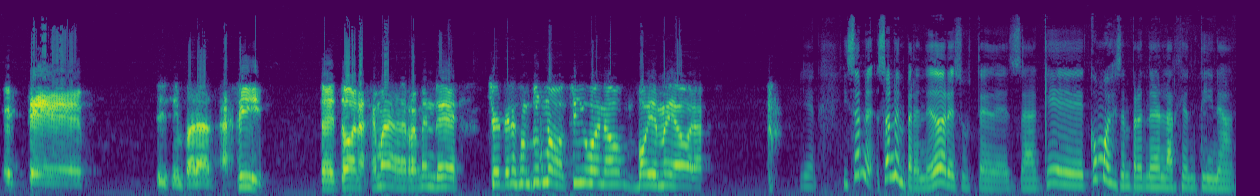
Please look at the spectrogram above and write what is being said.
Este, Sí, sin parar. así, de toda la semana, de repente, che, ¿tenés un turno? Sí, bueno, voy en media hora. Bien. Y son, son emprendedores ustedes, o sea, ¿qué, ¿cómo es emprender en la Argentina?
